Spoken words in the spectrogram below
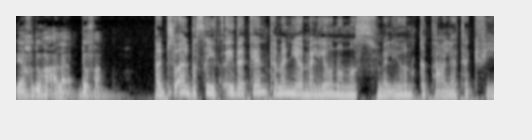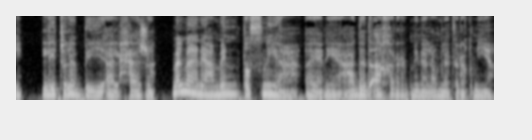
بيأخذوها على دفع. طيب سؤال بسيط. إذا كان 8 مليون ونصف مليون قطعة لا تكفي لتلبي الحاجة. ما المانع من تصنيع يعني عدد آخر من العملات الرقمية؟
